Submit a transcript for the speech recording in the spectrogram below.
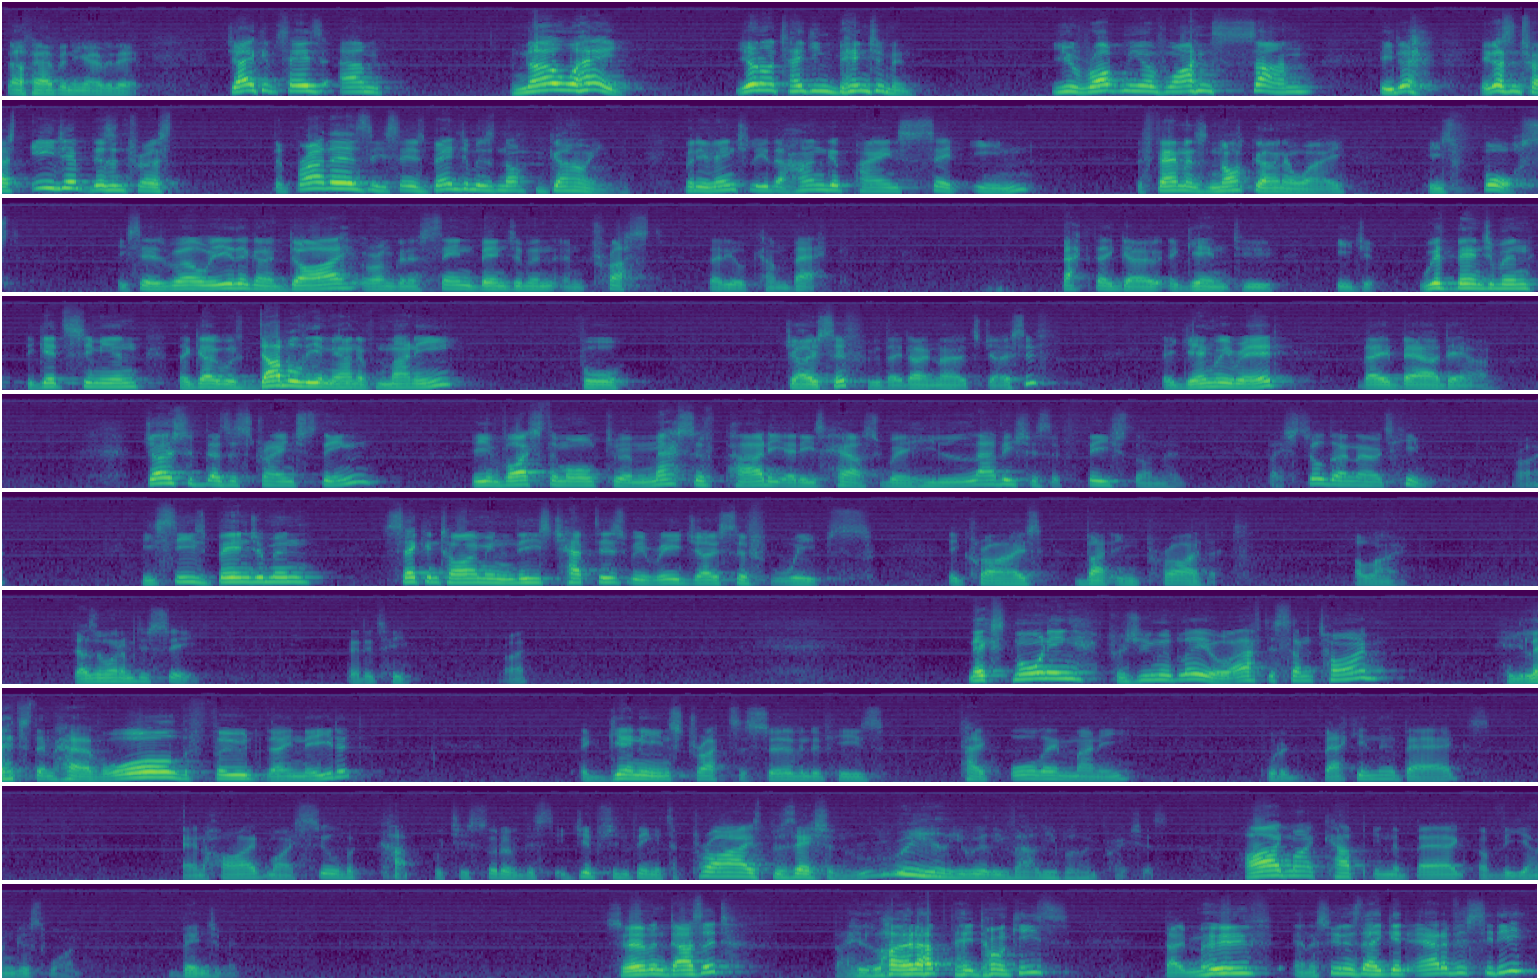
stuff happening over there. Jacob says, um, No way. You're not taking Benjamin. You robbed me of one son. He, do, he doesn't trust Egypt, doesn't trust the brothers. He says Benjamin's not going. But eventually the hunger pains set in. The famine's not going away. He's forced. He says, Well, we're either going to die or I'm going to send Benjamin and trust that he'll come back. Back they go again to Egypt. With Benjamin, they get Simeon, they go with double the amount of money for Joseph, who they don't know it's Joseph. Again, we read, they bow down. Joseph does a strange thing. He invites them all to a massive party at his house where he lavishes a feast on them. They still don't know it's him, right? He sees Benjamin. Second time in these chapters, we read Joseph weeps. He cries, but in private, alone. Doesn't want him to see that it's him, right? Next morning, presumably, or after some time, he lets them have all the food they needed. Again, he instructs a servant of his take all their money, put it back in their bags, and hide my silver cup, which is sort of this Egyptian thing. It's a prized possession, really, really valuable and precious. Hide my cup in the bag of the youngest one, Benjamin. Servant does it. They load up their donkeys they move, and as soon as they get out of the city,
